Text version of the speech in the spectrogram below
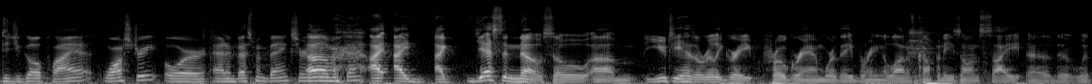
Did you go apply at Wall Street or at investment banks or anything Um, like that? I, I, I, yes and no. So um, UT has a really great program where they bring a lot of companies on site. Uh, the with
